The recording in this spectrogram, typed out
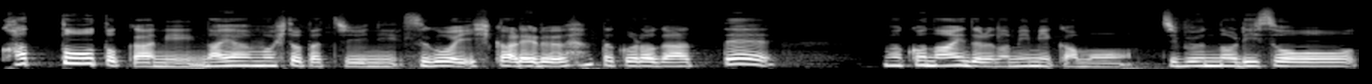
葛藤とかに悩む人たちにすごい惹かれる ところがあって、まあこのアイドルのミミカも自分の理想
